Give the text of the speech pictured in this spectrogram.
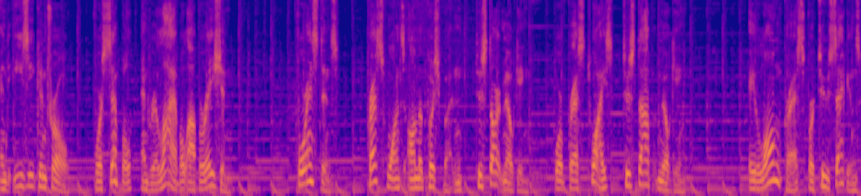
and easy control for simple and reliable operation. For instance, press once on the push button to start milking or press twice to stop milking. A long press for 2 seconds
